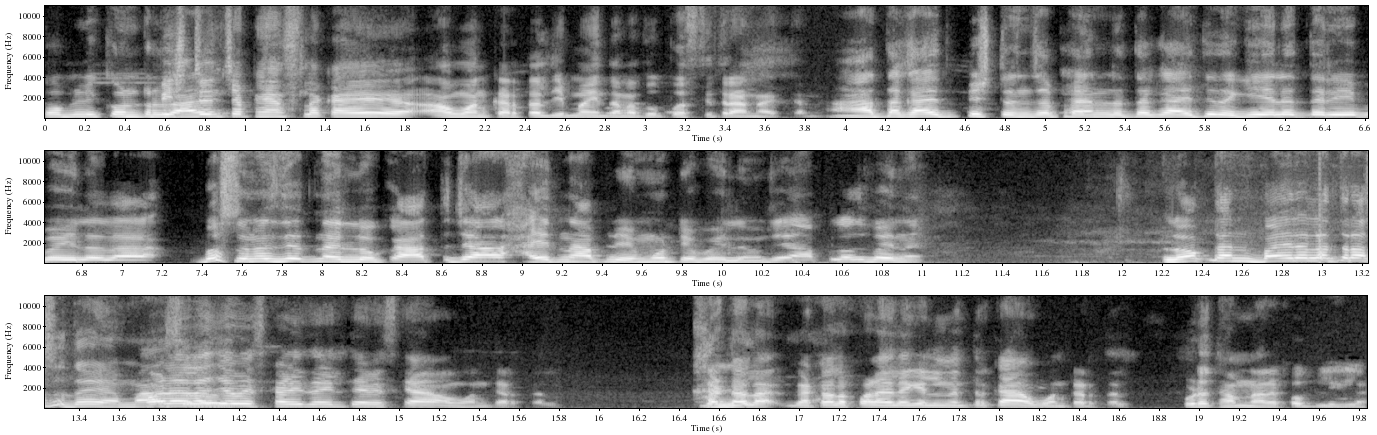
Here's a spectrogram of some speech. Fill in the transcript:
पब्लिक कंट्रोल पिस्टनच्या फॅन्सला काय आव्हान करताल जे मैदानात उपस्थित राहणार आता काय पिस्टनच्या फॅनला तर काय तिथं गेलं तरी बैलाला बसूनच देत नाही लोक. आता ज्या आहेत ना आपले मोठे बैल म्हणजे आपलाच बैल आहे. लोकांना बैलाला त्रास होतोय पळायला माणसाला- ज्यावेळेस खाली जाईल त्यावेळेस काय आव्हान करताल? गटाला गटाला पळायला गेल्यानंतर काय आव्हान करताल? पुढे थांबणार आहे पब्लिकला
